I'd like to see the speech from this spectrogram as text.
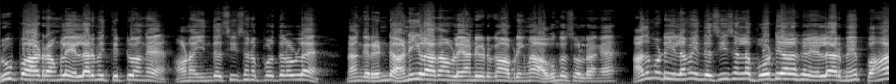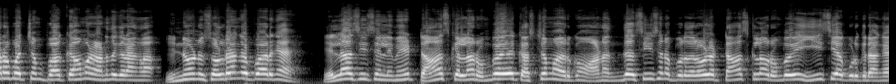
குரூப் ஆடுறவங்கள எல்லாருமே திட்டுவாங்க. ஆனா இந்த சீசனை பொறுத்தளவுல நாங்க ரெண்டு அணிகளா தான் விளையாண்டுட்டு இருக்கோம் அப்படிங்கிற அவங்க சொல்றாங்க. அது மட்டும் இல்லாம இந்த சீசன்ல போட்டியாளர்கள் எல்லாருமே பாரபட்சம் பார்க்காம நடந்துக்கிறாங்களாம். இன்னொன்னு சொல்றாங்க பாருங்க. எல்லா சீசன்லையுமே டாஸ்க் எல்லாம் ரொம்பவே கஷ்டமாக இருக்கும். ஆனால் இந்த சீசனை பொறுத்தளவில் டாஸ்க்லாம் ரொம்பவே ஈஸியாக கொடுக்குறாங்க.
